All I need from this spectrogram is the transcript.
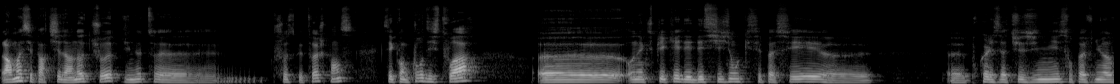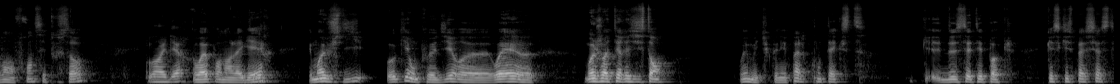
alors moi c'est parti d'un autre chose, d'une autre chose que toi je pense, c'est qu'en cours d'histoire, on expliquait des décisions qui s'est passées, pourquoi les États-Unis sont pas venus avant en France et tout ça, Pendant la guerre ouais pendant la guerre. Et moi je dis, ok on peut dire, ouais, moi j'aurais été résistant. Oui mais tu connais pas le contexte de cette époque. Qu'est-ce qui se passait à cette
